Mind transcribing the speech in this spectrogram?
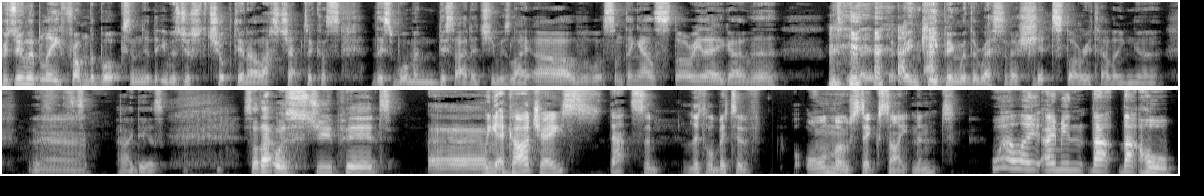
Presumably from the books, and it was just chucked in a last chapter because this woman decided she was like, "Oh, what's something else story?" There you go. Uh, uh, in keeping with the rest of her shit storytelling uh, Uh, ideas. So that was stupid. Um, we get a car chase. That's a little bit of almost excitement. well, I, I mean that that whole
